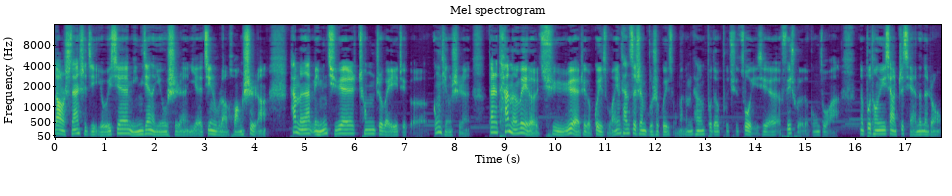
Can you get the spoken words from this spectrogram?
到了十三世纪，有一些民间的吟游诗人也进入了皇室啊，他们美名其曰称之为这个宫廷诗人，但是他们为了取悦这个贵族啊，因为他们自身不是贵族嘛，那么他们不得不去做一些非主流的工作啊。那不同于像之前的那种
